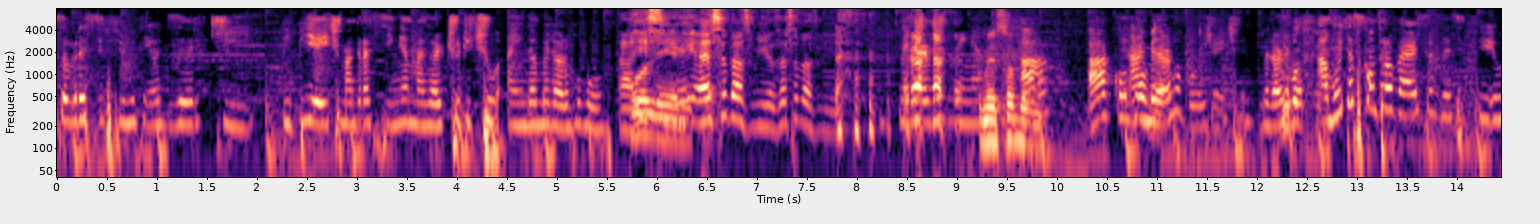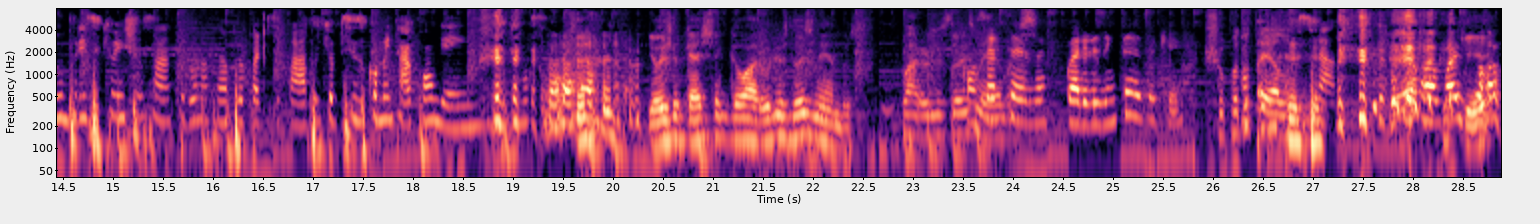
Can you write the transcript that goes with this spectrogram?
Sobre esse filme tenho a dizer que BB-8 é uma gracinha, mas R2-D2 ainda é o melhor robô. Aí sim, hein? Polêmica. Essa é das minhas, essa é das minhas. Melhor vizinha. Começou bem. Ah, a Ah, controvérsia. melhor robô, gente. Melhor robô. Há muitas controvérsias nesse filme, por isso que eu enchi o saco do Rafael pra participar, porque eu preciso comentar com alguém. E hoje o cast é Guarulhos dois membros. Guarulhos, dois Com membros. certeza. Guarulhos em peso aqui. Chupa do telo. Ah,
